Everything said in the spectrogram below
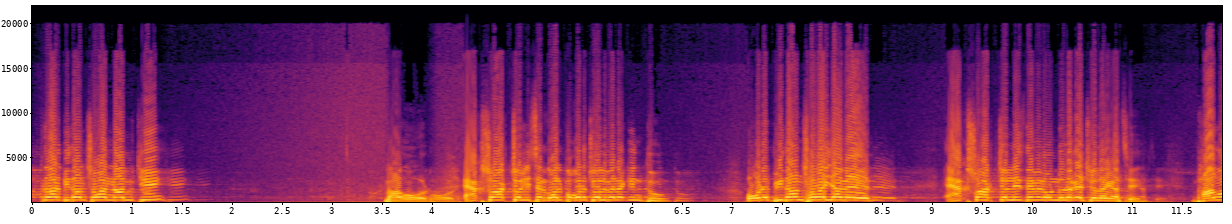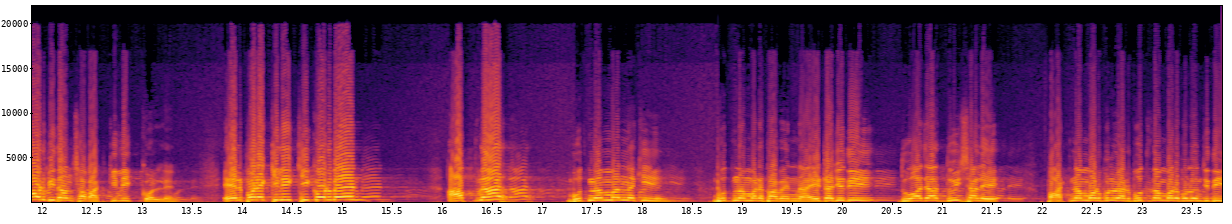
আপনার বিধানসভার নাম কি? ভাঙড়। একশো আটচল্লিশের গল্প করে চলবে না কিন্তু। ওখানে বিধানসভায় যাবেন। একশো আটচল্লিশ দেবেন, অন্য জায়গায় চলে গেছে। ভাঙড় বিধানসভা, ক্লিক করলেন। এরপরে ক্লিক কি করবেন? আপনার বুথ নাম্বার নাকি? বুথ নাম্বারে পাবেন না। এটা যদি দু হাজার দুই সালে পার্ট নাম্বার বলুন আর বুথ নাম্বার বলুন, যদি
